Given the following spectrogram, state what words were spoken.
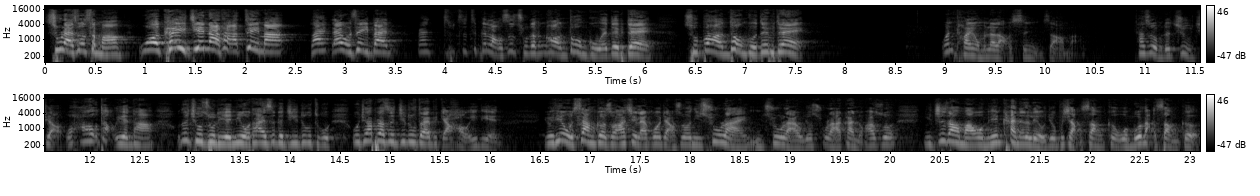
出来说什么？我可以接纳他，对吗？来，来我这一班。不然这这个老师处的很好，很痛苦哎，对不对？处不好很痛苦，对不对？我很讨厌我们的老师，你知道吗？他是我们的助教，我好讨厌他。我在求主怜悯我，他还是个基督徒，我觉得他不要是基督徒还比较好一点。有一天我上课的时候，他进来跟我讲说：“你出来，你出来。”我就出来看懂。他说：“你知道吗？我明天看那个脸，我就不想上课，我没办法上课。”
